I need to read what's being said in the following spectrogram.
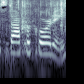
stop recording.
